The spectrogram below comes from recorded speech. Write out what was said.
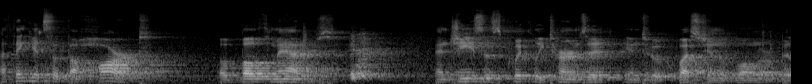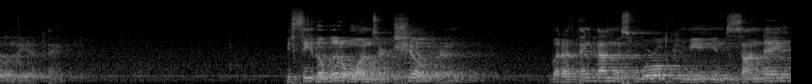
I think it's at the heart of both matters. And Jesus quickly turns it into a question of vulnerability, I think. You see, the little ones are children, but I think on this World Communion Sunday,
